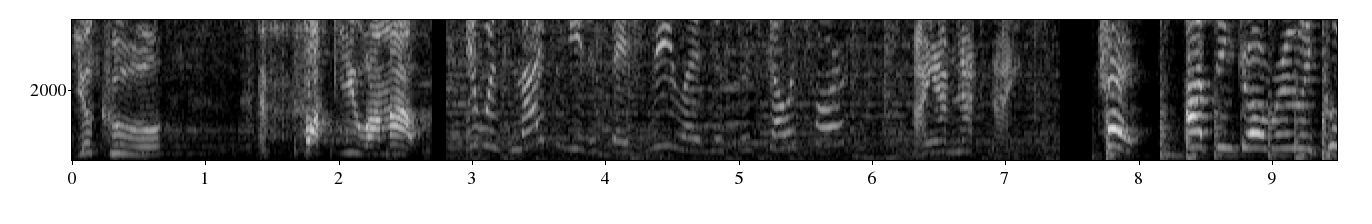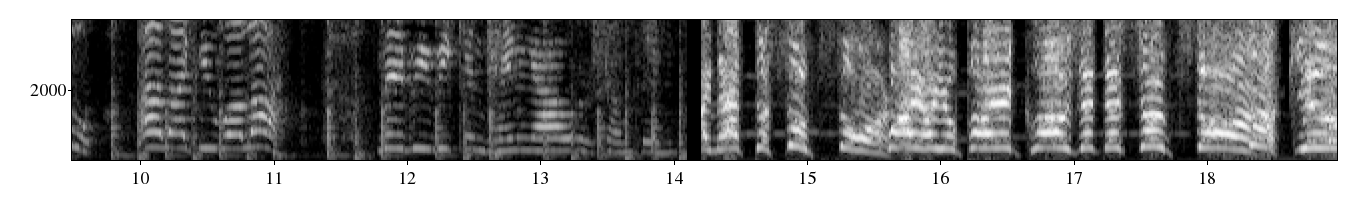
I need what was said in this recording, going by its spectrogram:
You're cool. And fuck you, I'm out. It was nice of you to say relay, Mr. Skeletor. I am not nice. Hey, I think you're really cool. I like you a lot. Maybe we can hang out or something. I'm at the soup store! Why are you buying clothes at the soup store? Fuck you!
